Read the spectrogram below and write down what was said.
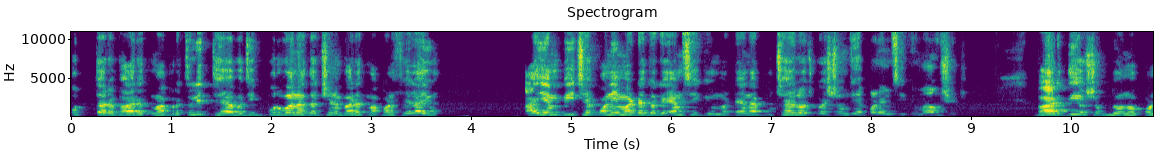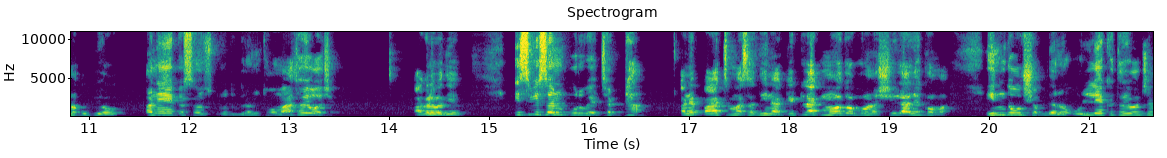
ઉત્તર ભારતમાં પ્રચલિત થયા પછી પૂર્વ અને દક્ષિણ ભારતમાં પણ ફેલાયું. આઈએમપી છે કોની માટે? તો કે એમસીક્યુ માટે. અને પૂછાયેલો જ ક્વેશ્ચન જે પણ એમસીક્યુમાં આવશે. ભારતીય શબ્દોનો પણ ઉપયોગ અનેક સંસ્કૃત ગ્રંથોમાં થયો છે. આગળ વધીએ. ઈસવીસન પૂર્વે છઠ્ઠા અને પાંચમા સદીના કેટલાક મહત્વપૂર્ણ શિલાલેખોમાં હિન્દુ શબ્દનો ઉલ્લેખ થયો છે.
